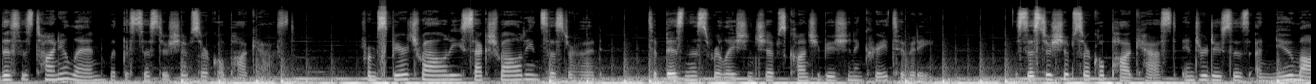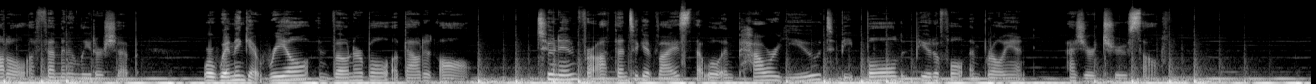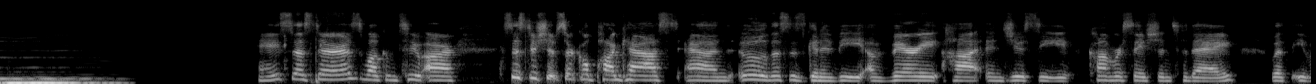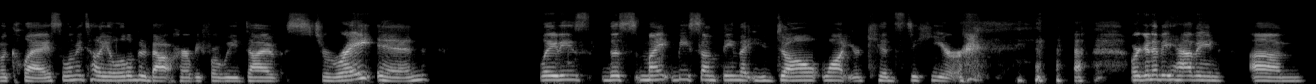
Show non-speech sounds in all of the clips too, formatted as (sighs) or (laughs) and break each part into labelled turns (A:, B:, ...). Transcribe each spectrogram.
A: This is Tanya Lynn with the Sistership Circle podcast. From spirituality, sexuality, and sisterhood to business, relationships, contribution, and creativity, the Sistership Circle podcast introduces a new model of feminine leadership where women get real and vulnerable about it all. Tune in for authentic advice that will empower you to be bold, beautiful, and brilliant as your true self. Sisters, welcome to our Sistership Circle podcast. And oh, this is going to be a very hot and juicy conversation today with Eva Clay. So, let me tell you a little bit about her before we dive straight in. Ladies, this might be something that you don't want your kids to hear. (laughs) We're going to be having um,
